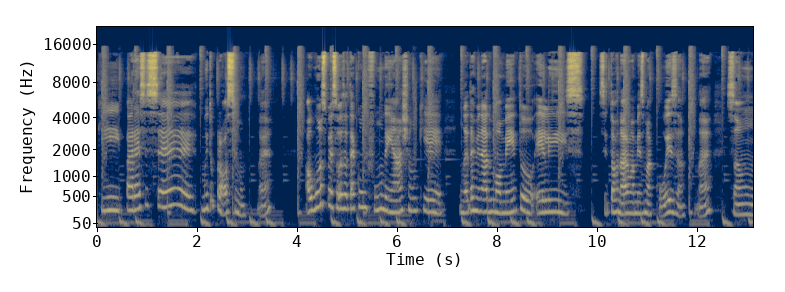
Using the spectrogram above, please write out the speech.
que parece ser muito próximo, né? Algumas pessoas até confundem, acham que um determinado momento eles se tornaram a mesma coisa, né? São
